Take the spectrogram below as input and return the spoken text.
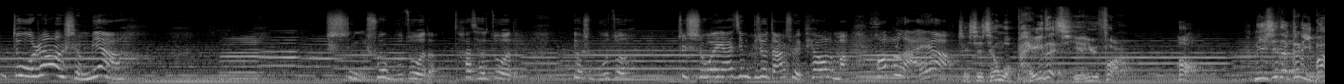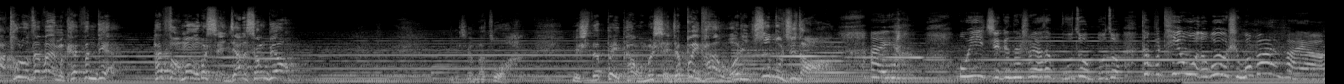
你对我嚷嚷什么呀？是你说不做的，他才做的。要是不做，这十万押金不就打水漂了吗？划不来呀！这些钱我赔得起，玉凤儿。哦，你现在跟你爸偷偷在外面开分店，还仿冒我们沈家的商标。你这么做，你是在背叛我们沈家，背叛我，你知不知道啊？哎呀，我一直跟他说要他不做不做，他不听我的，我有什么办法呀？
